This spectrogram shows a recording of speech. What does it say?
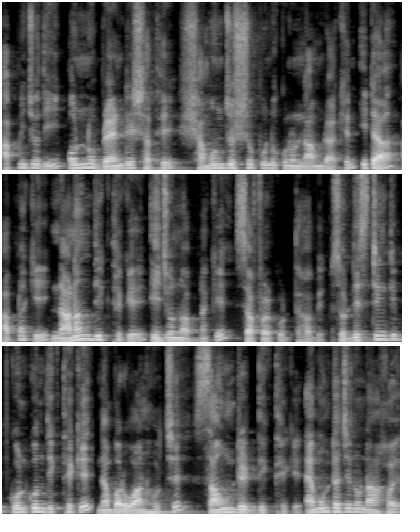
আপনি যদি অন্য ব্র্যান্ডের সাথে সামঞ্জস্যপূর্ণ কোনো নাম রাখেন, এটা আপনাকে নানান দিক থেকে এই জন্য আপনাকে সাফার করতে হবে। সো ডিস্টিংটিভ কোন কোন দিক থেকে? নাম্বার ওয়ান হচ্ছে সাউন্ডের দিক থেকে। এমনটা যেন না হয়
